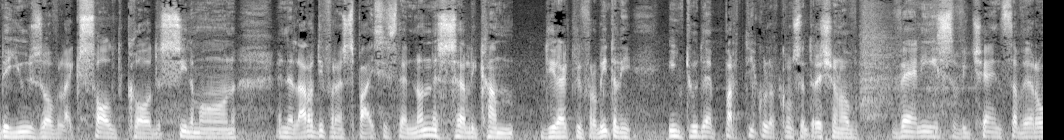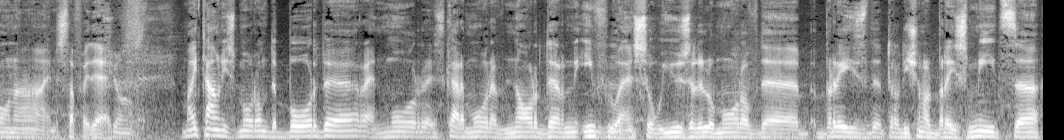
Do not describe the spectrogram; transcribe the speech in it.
the use of like salt, cod, cinnamon, and a lot of different spices that not necessarily come directly from Italy into the particular concentration of Venice, Vicenza, Verona, and stuff like that. Sure. My town is more on the border and more it's got a more of northern influence, so we use a little more of the braised, the traditional braised meats. Uh,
